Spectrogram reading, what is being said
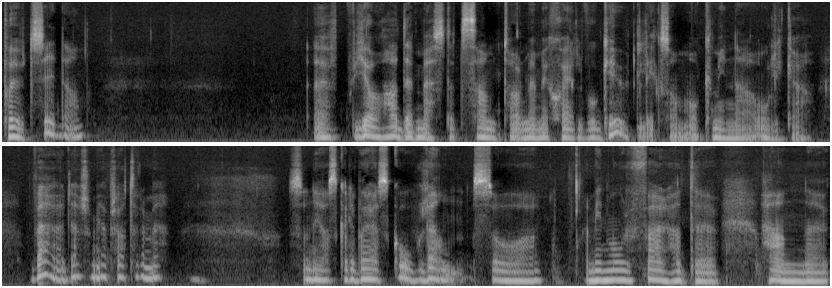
på utsidan. Eh, jag hade mest ett samtal med mig själv och Gud liksom och mina olika världar som jag pratade med. Så när jag skulle börja skolan så min morfar hade, han eh,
